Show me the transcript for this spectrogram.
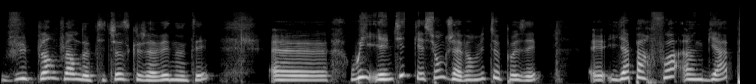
vu plein plein de petites choses que j'avais notées. oui, il y a une petite question que j'avais envie de te poser. Il y a parfois un gap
